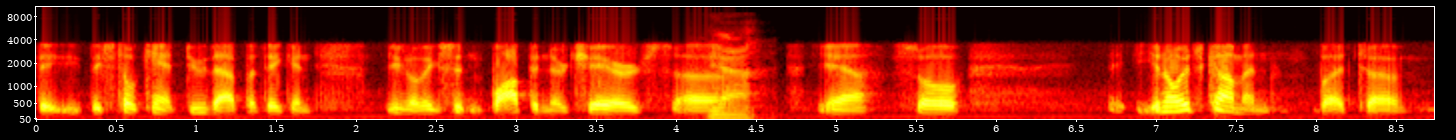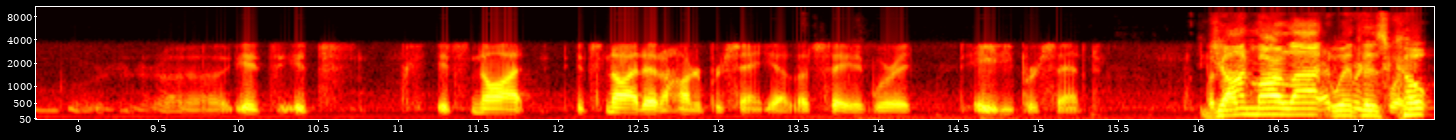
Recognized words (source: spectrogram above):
they they still can't do that, but they can, you know, they can sit and bop in their chairs. Uh, yeah, yeah. So you know it's coming, but uh, uh, it's it's it's not it's not at a hundred percent yet. Let's say we're at percent. John Marlatt with his co.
